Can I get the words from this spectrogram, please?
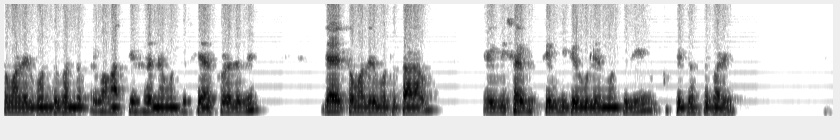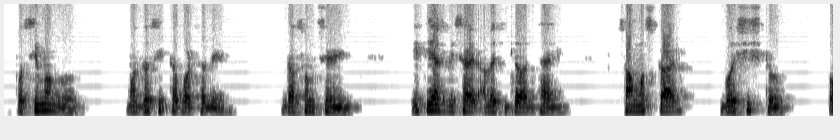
তোমাদের বন্ধু বান্ধব এবং আত্মীয় স্বজনের মধ্যে শেয়ার করে দেবে। যাতে তোমাদের মতো তারাও এই বিষয়ভিত্তিক ভিডিওগুলির মধ্যে দিয়ে উপকৃত হতে পারে। পশ্চিমবঙ্গ মধ্যশিক্ষা পর্ষদের দশম শ্রেণির ইতিহাস বিষয়ের আলোচিত অধ্যায়, সংস্কার, বৈশিষ্ট্য ও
